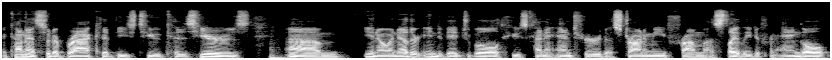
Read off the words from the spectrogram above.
I kind of sort of bracketed these two because here's um, you know another individual who's kind of entered astronomy from a slightly different angle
